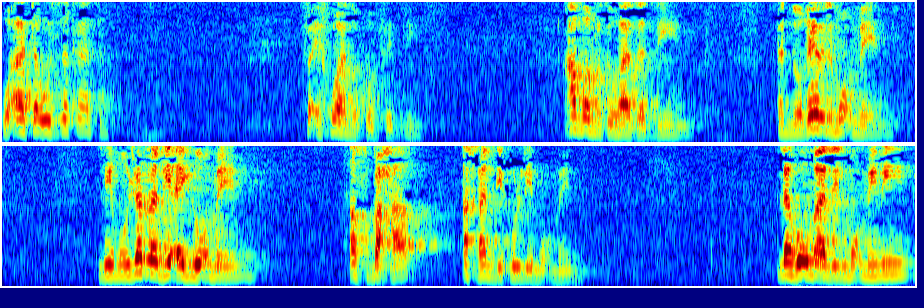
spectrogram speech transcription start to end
وآتوا الزكاة فإخوانكم في الدين. عظمة هذا الدين أنه غير المؤمن لمجرد أن يؤمن أصبح أخا لكل مؤمن. له ما للمؤمنين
